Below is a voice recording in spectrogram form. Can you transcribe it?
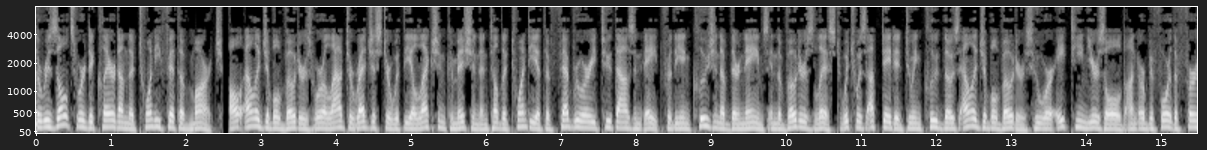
The results were declared on 25 March. All eligible voters were allowed to register with the Election Commission until 20 February 2008 for the inclusion of their names in the voters' list which was updated to include those eligible voters who were 18 years old on or before 1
